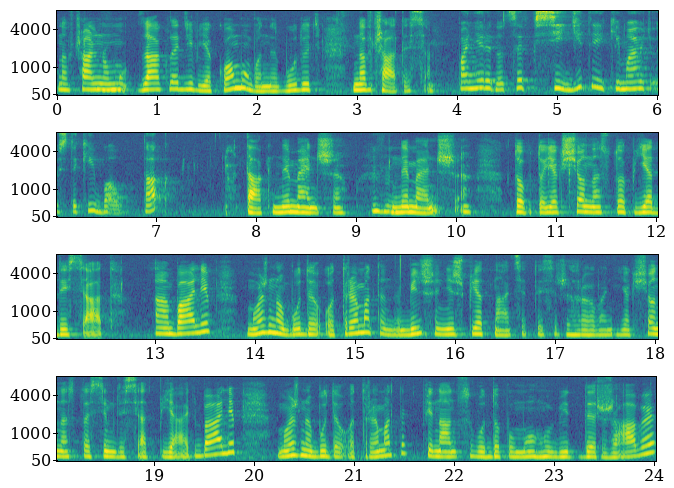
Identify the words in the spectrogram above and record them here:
навчальному закладі, в якому вони будуть навчатися. Пані Ірино, це всі діти, які мають ось такий бал, так? Так, не менше. Не менше. Тобто, якщо на 150 балів можна буде отримати не більше ніж 15 тисяч гривень. Якщо на 175 балів можна буде отримати фінансову допомогу від держави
